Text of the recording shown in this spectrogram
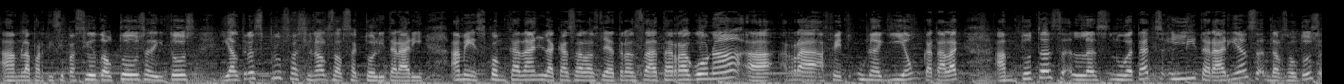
amb la participació d'autors, editors i altres professionals del sector literari. A més, com cada any, la Casa de les Lletres de Tarragona eh, ha fet una guia, un catàleg, amb totes les novetats literàries dels autors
